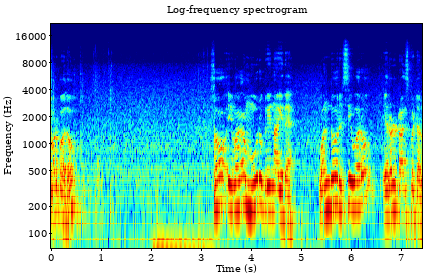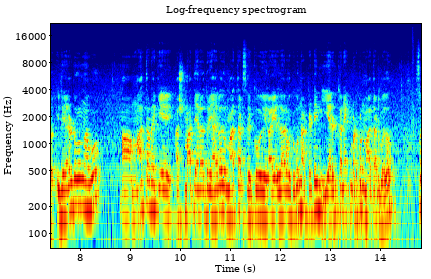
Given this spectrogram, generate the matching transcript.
ನೋಡ್ಬೋದು. ಸೊ ಇವಾಗ ಮೂರು ಗ್ರೀನ್ ಆಗಿದೆ. ಒಂದು ರಿಸೀವರು ಎರಡು ಟ್ರಾನ್ಸ್ಮಿಟರು ಇದೆರಡು ನಾವು ಮಾತಾಡೋಕ್ಕೆ ಅಷ್ಟು ಮಾತು ಯಾರಾದರೂ ಯಾರಾದರೂ ಮಾತಾಡಿಸ್ಬೇಕು, ಇಲ್ಲ ಎಲ್ಲರೂ ಹೋಗ್ಬೇಕು, ಅಟ್ ಎ ಟೈಮ್ ಎರಡು ಕನೆಕ್ಟ್ ಮಾಡ್ಕೊಂಡು ಮಾತಾಡ್ಬೋದು. ಸೊ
